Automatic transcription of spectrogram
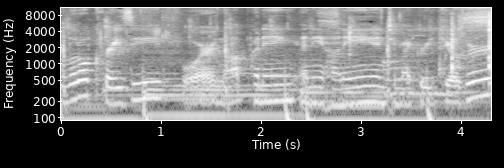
a little crazy for not putting any honey into my Greek yogurt.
